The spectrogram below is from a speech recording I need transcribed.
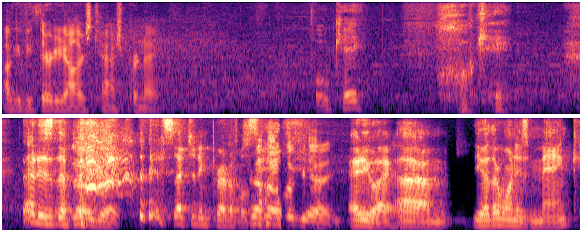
I'll give you $30 cash per night. Okay. Okay. That is the So good. it's such an incredible scene. So good. Anyway, um, the other one is Mank,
